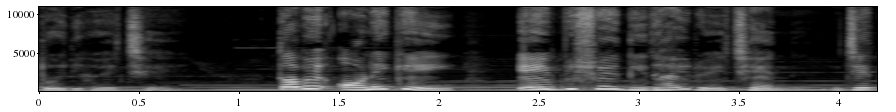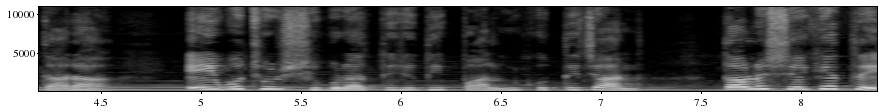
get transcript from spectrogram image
তৈরি হয়েছে। তবে অনেকেই এই বিষয়ে দ্বিধায় রয়েছেন যে তারা এই বছর শিবরাত্রি যদি পালন করতে চান, তাহলে সেক্ষেত্রে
